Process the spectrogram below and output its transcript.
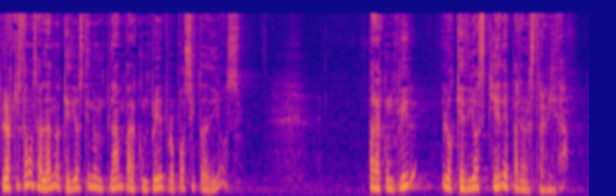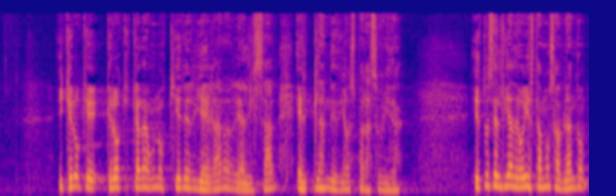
Pero aquí estamos hablando que Dios tiene un plan para cumplir el propósito de Dios. Para cumplir lo que Dios quiere para nuestra vida. Y creo que, creo que cada uno quiere llegar a realizar el plan de Dios para su vida. Y entonces el día de hoy estamos hablando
